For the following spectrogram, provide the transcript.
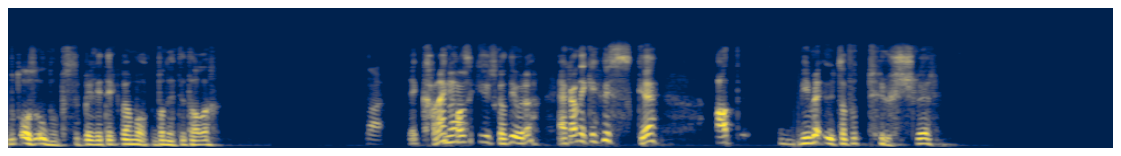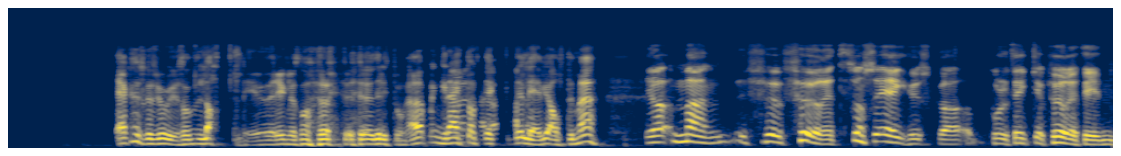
mot oss ungdomspolitikere på den måten på 90-tallet. Det kan jeg faktisk ikke huske at de gjorde. Jeg kan ikke huske at vi ble utsatt for trusler. Jeg kan huske at vi gjorde sånn latterliggjøring, liksom, drittunge. Men greit nok, det, det lever vi alltid med. Ja, men før, et, sånn som jeg husker politikken før i tiden,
